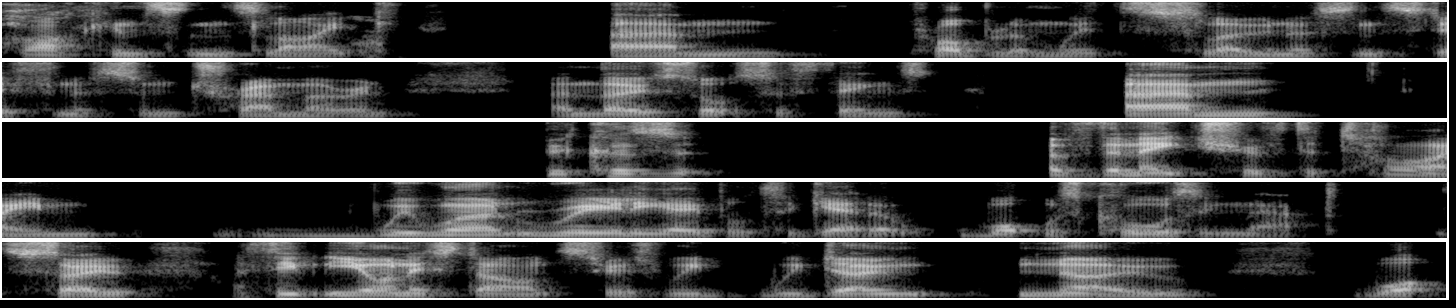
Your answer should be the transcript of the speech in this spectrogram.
Parkinson's-like um, problem with slowness and stiffness and tremor and and those sorts of things. Um, because of the nature of the time, we weren't really able to get at what was causing that. So I think the honest answer is we we don't know what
